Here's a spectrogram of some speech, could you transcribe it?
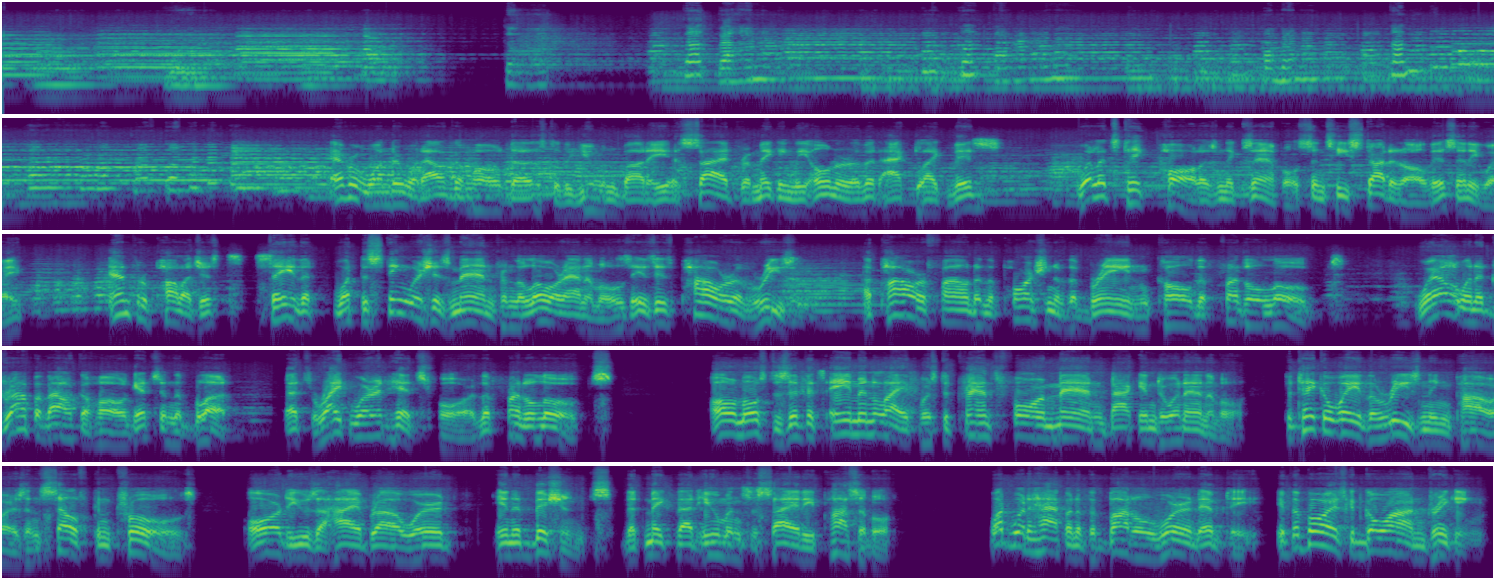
Ever wonder what alcohol does to the human body aside from making the owner of it act like this? Well, let's take Paul as an example, since he started all this anyway. Anthropologists say that what distinguishes man from the lower animals is his power of reason, a power found in the portion of the brain called the frontal lobes. Well, when a drop of alcohol gets in the blood, that's right where it heads for, the frontal lobes. Almost as if its aim in life was to transform man back into an animal, to take away the reasoning powers and self controls, or, to use a highbrow word, inhibitions that make that human society possible. What would happen if the bottle weren't empty, if the boys could go on drinking?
